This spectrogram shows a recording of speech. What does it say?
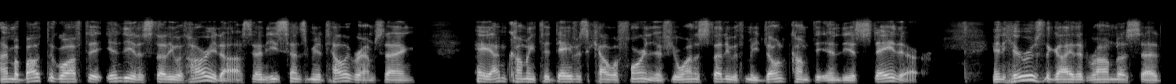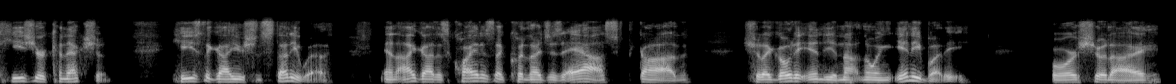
I'm about to go off to India to study with Haridas, and he sends me a telegram saying, Hey, I'm coming to Davis, California. If you want to study with me, don't come to India, stay there. And here is the guy that Ramdas said, He's your connection. He's the guy you should study with. And I got as quiet as I could, and I just asked God, Should I go to India not knowing anybody, or should I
